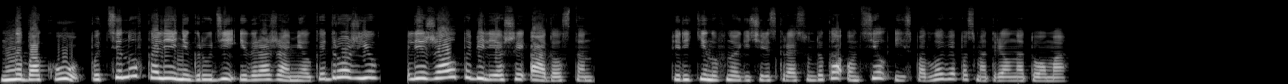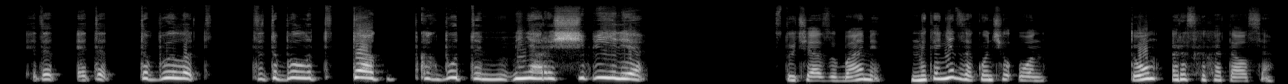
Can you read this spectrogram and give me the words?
на боку, подтянув колени к груди и дрожа мелкой дрожью, лежал побелевший Адлстон. Перекинув ноги через край сундука, он сел и из-под посмотрел на Тома. «Это... это Это было... Это было так, как будто меня расщепили. Стуча зубами, наконец закончил он. Том расхохотался.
